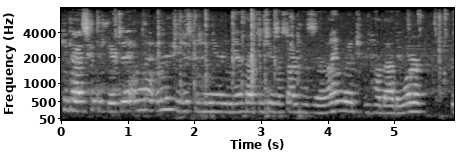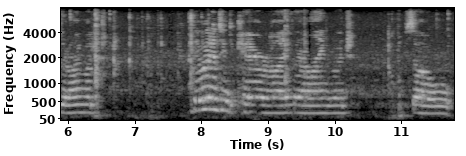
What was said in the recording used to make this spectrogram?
Hey guys, Kenta here. Today I'm gonna, I'm just continuing the faction series I started with their language and how bad they were with their language. They really didn't seem to care really for their language. So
